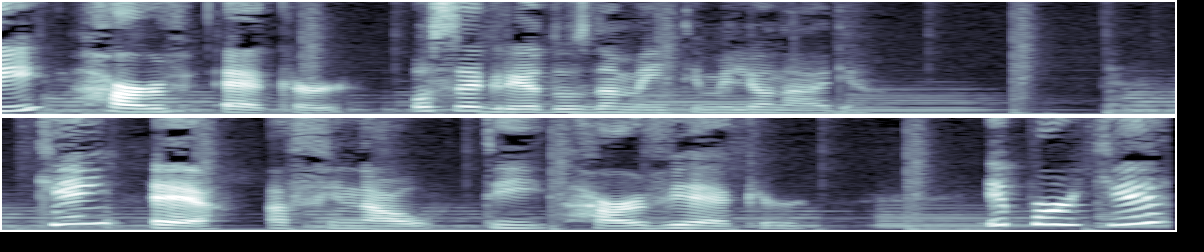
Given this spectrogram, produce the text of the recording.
T. Harv Eker Os Segredos da Mente Milionária. Quem é, afinal, T. Harv Eker? E por que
